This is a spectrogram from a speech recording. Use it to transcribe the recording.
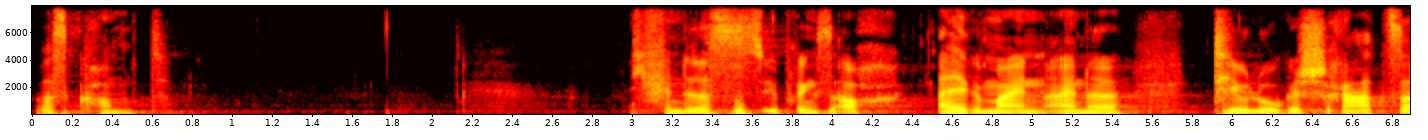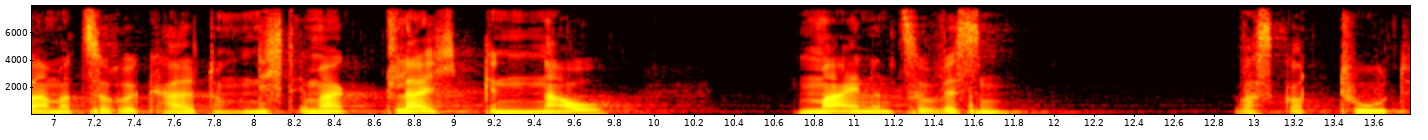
was kommt. Ich finde, das ist übrigens auch allgemein eine theologisch ratsame Zurückhaltung. Nicht immer gleich genau meinen zu wissen, was Gott tut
